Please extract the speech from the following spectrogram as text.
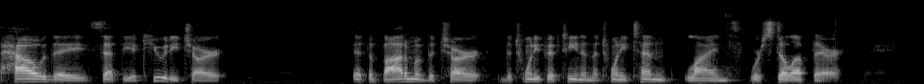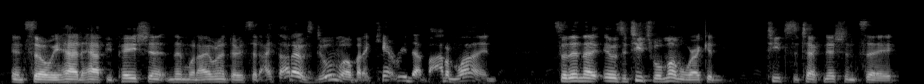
how they set the acuity chart at the bottom of the chart, the 2015 and the 2010 lines were still up there. And so we had a happy patient. And then when I went there, he said, I thought I was doing well, but I can't read that bottom line. So then that, it was a teachable moment where I could teach the technician, say,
